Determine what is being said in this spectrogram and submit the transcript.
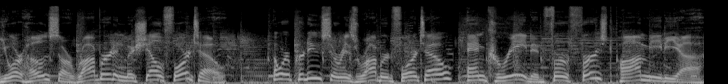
Your hosts are Robert and Michelle Forto. Our producer is Robert Forto and created for First Paw Media.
